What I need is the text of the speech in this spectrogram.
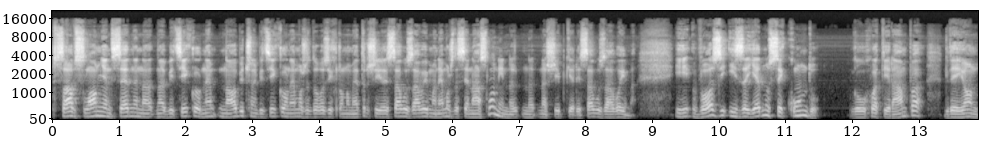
sav slomljen, sedne na, na bicikl, ne, na običan bicikl ne može da vozi hronometraš jer je sav u zavojima, ne može da se nasloni na, na, na šipke jer je sav u zavojima. I vozi i za jednu sekundu ga uhvati rampa, gde je on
